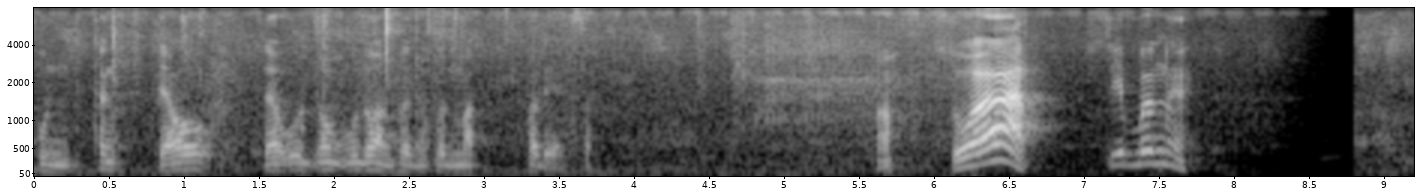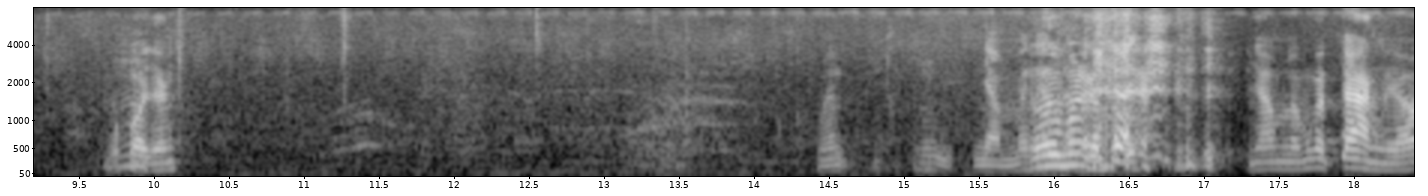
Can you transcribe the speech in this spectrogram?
ปุ่นทั้งแถวแถวอุดรอุดรเพิ่นเพิ่นมักประแดกซะเอ๋อสวดซิมเบิ้งนี่บ่พอหยังมันยำไม่เออมันก็ยำแล้วมันก็จ้างแล้ว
